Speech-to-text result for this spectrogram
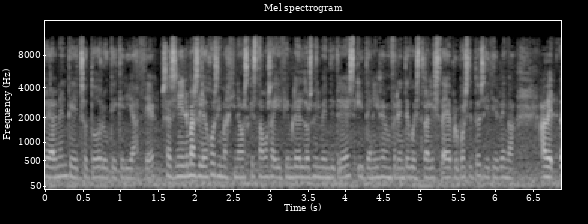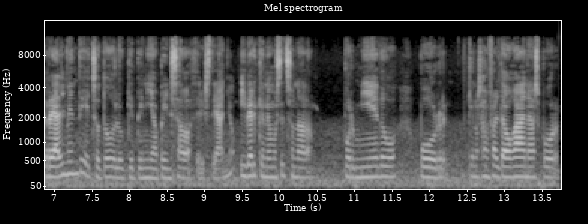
¿realmente he hecho todo lo que quería hacer? O sea, sin ir más lejos, imaginaos que estamos a diciembre del 2023 y tenéis enfrente vuestra lista de propósitos y decir, venga, a ver, ¿realmente he hecho todo lo que tenía pensado hacer este año? Y ver que no hemos hecho nada por miedo, por que nos han faltado ganas, por...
